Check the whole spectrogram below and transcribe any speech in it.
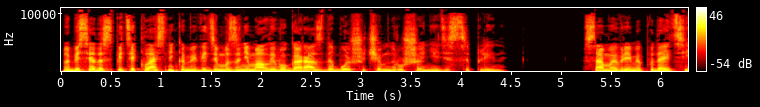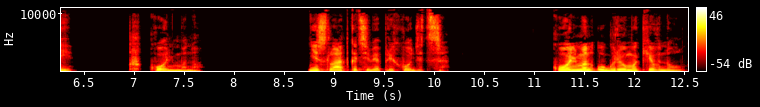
но беседа с пятиклассниками, видимо, занимала его гораздо больше, чем нарушение дисциплины. Самое время подойти к Кольману. Не сладко тебе приходится. Кольман угрюмо кивнул.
